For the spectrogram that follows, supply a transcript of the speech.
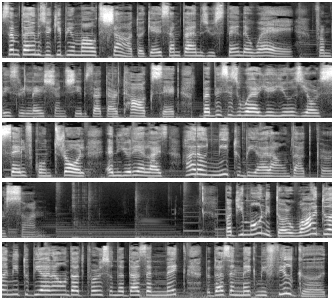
Sometimes you keep your mouth shut, okay? Sometimes you stand away from these relationships that are toxic. But this is where you use your self control and you realize, I don't need to be around that person. But you monitor, why do I need to be around that person that doesn't make that doesn't make me feel good?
